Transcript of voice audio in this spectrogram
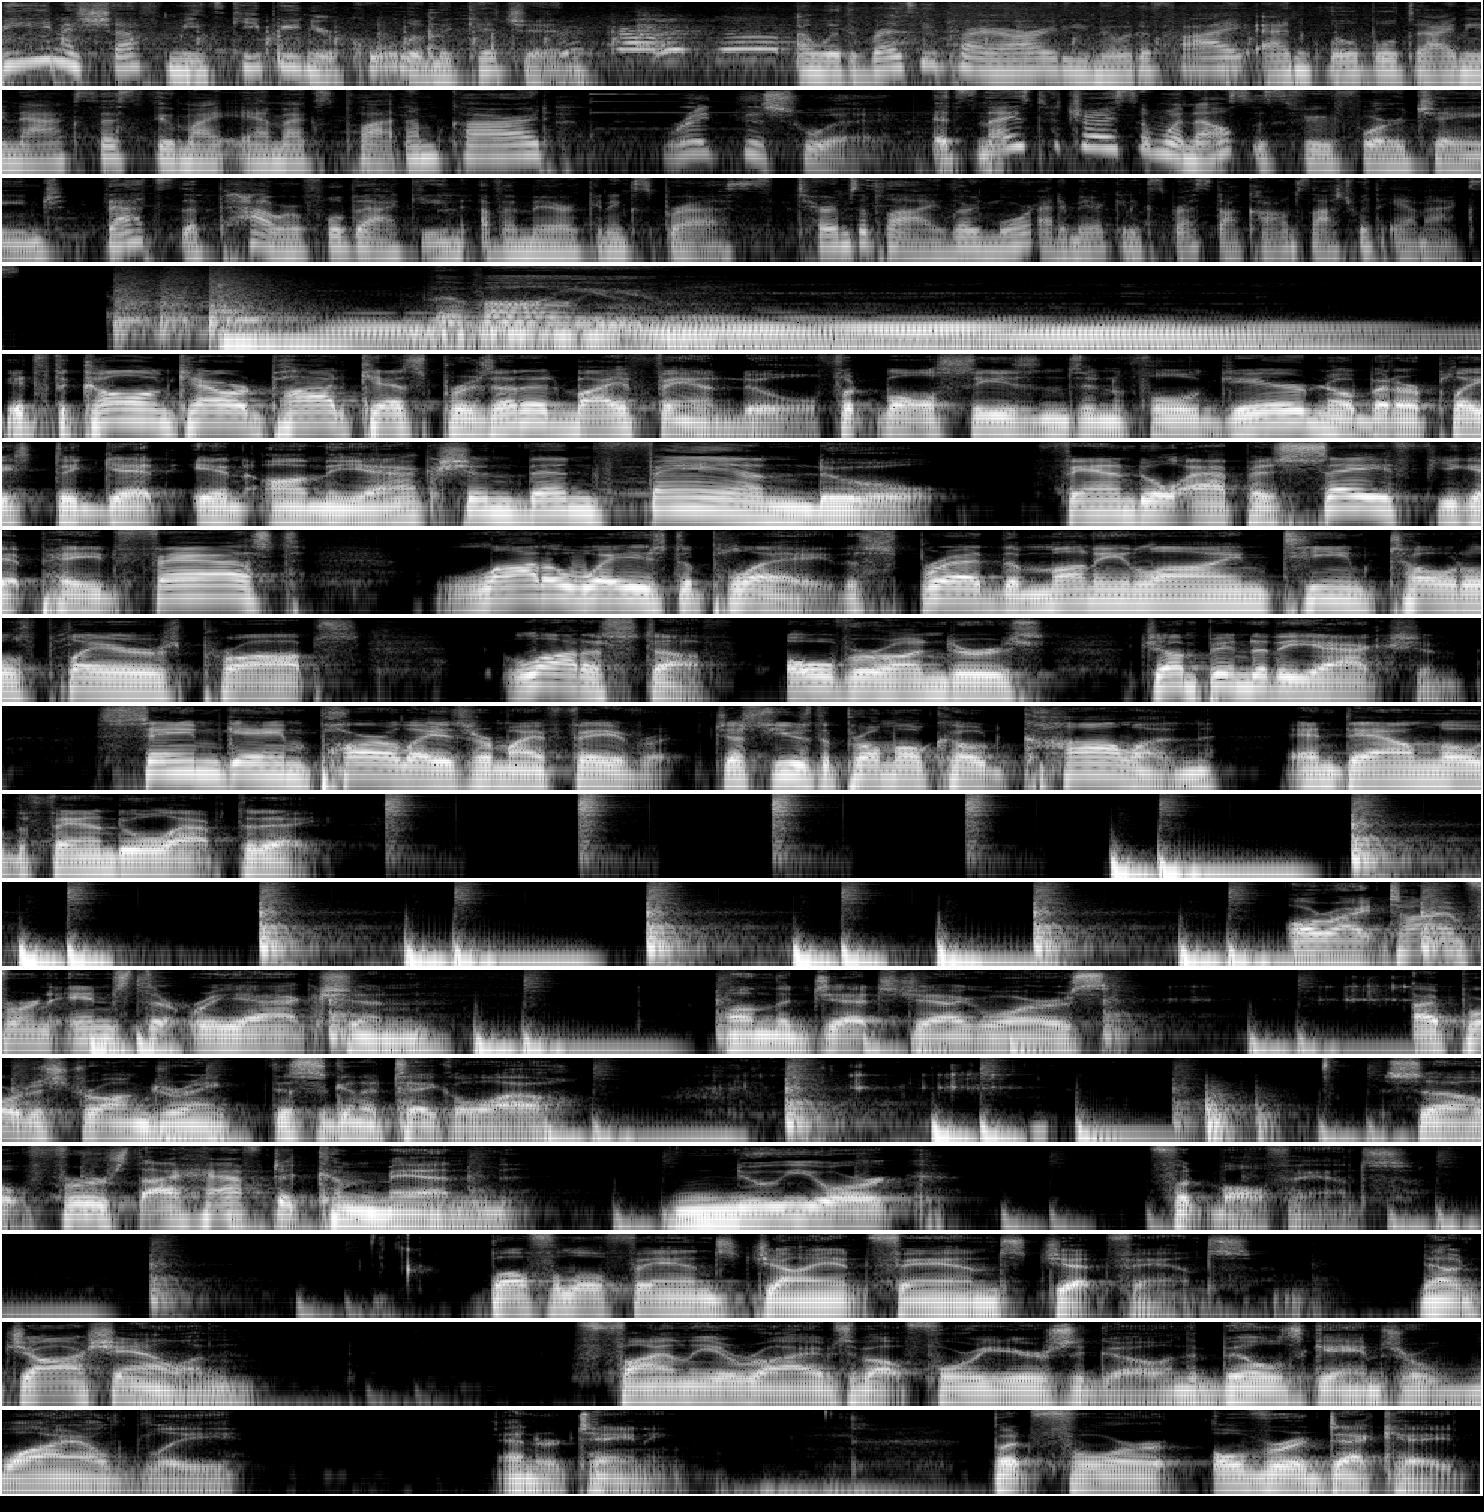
being a chef means keeping your cool in the kitchen. And with Resy Priority Notify and Global Dining Access through my Amex Platinum card, Right this way. it's nice to try someone else's food for a change. That's the powerful backing of American Express. Terms apply. Learn more at americanexpress.com slash with Amex. The volume. It's the Colin Cowherd podcast presented by FanDuel. Football season's in full gear. No better place to get in on the action than FanDuel. FanDuel app is safe. You get paid fast. A lot of ways to play. The spread, the money line, team totals, players, props, a lot of stuff. Over unders. Jump into the action. Same game parlays are my favorite. Just use the promo code Colin and download the FanDuel app today. All right, time for an instant reaction on the Jets Jaguars. I poured a strong drink. This is going to take a while. So, first, I have to commend New York football fans. Buffalo fans, Giant fans, Jet fans. Now, Josh Allen finally arrives about four years ago, and the Bills games are wildly entertaining. But for over a decade,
